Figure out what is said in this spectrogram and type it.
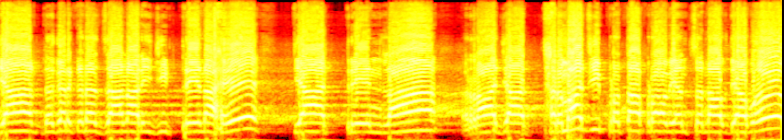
या नगरकडे जाणारी जी ट्रेन आहे त्या ट्रेनला राजा धर्माजी प्रतापराव यांचं नाव द्यावं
